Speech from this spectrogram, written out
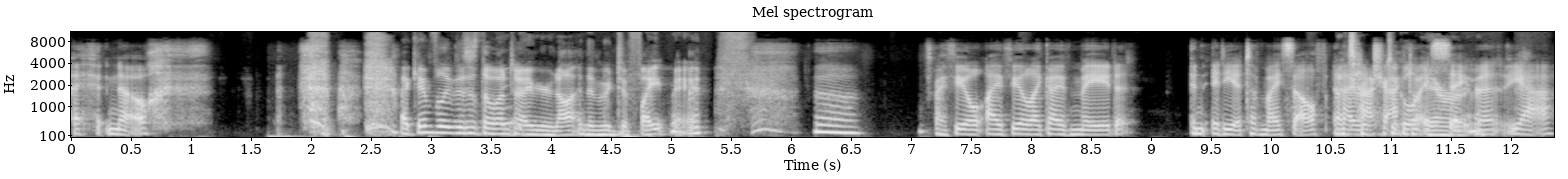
Uh, no. I can't believe this is the one time you're not in the mood to fight me. I feel I feel like I've made an idiot of myself and A I retract my error. statement. Yeah.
